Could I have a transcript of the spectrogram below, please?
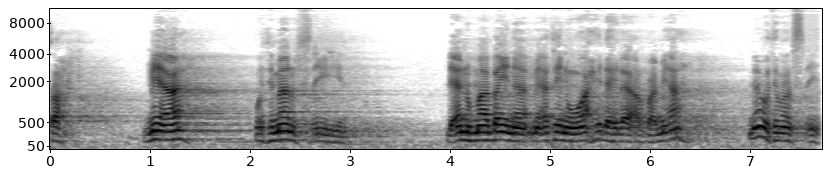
صح. 198 لأنه ما بين 201 إلى 400 198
